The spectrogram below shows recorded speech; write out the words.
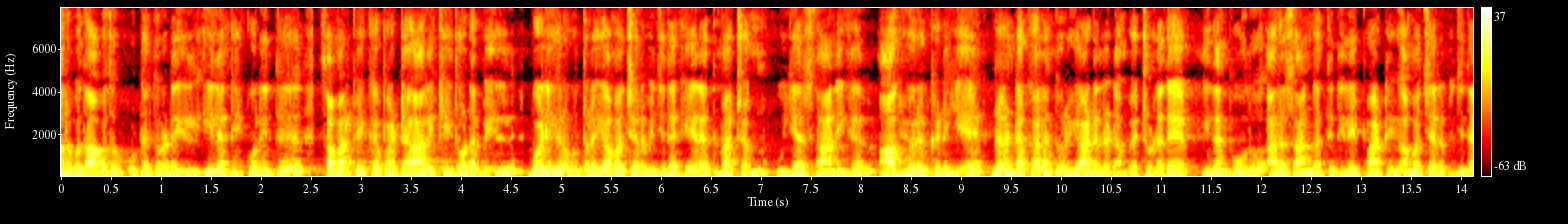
அறுபதாவது கூட்டத்தொடரில் இலங்கை குறித்து சமர்ப்பிக்கப்பட்ட அறிக்கை தொடர்பில் வெளியுறவுத்துறை அமைச்சர் விஜித கேரத் மற்றும் உயர் ஸ்தானிகர் ஆகியோருக்கிடையே நீண்ட கலந்துரையாடல் இடம்பெற்றுள்ளது. இதன்போது அரசாங்கத்தின் நிலைப்பாட்டை அமைச்சர் விஜித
